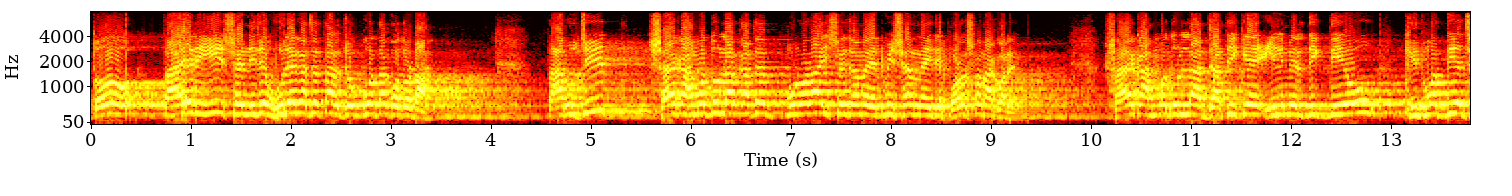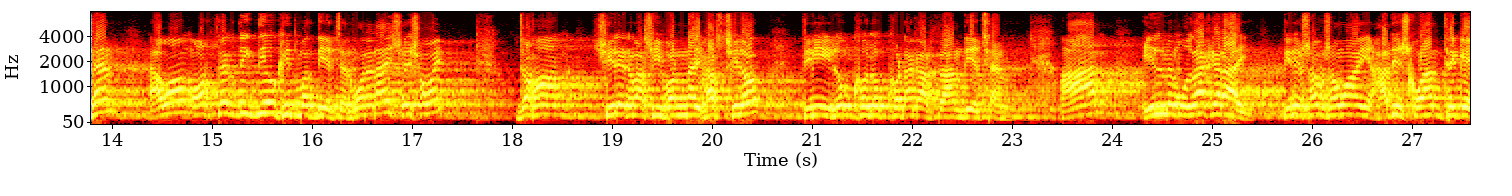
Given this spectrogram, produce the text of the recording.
তো তাহেরি সে নিজে ভুলে গেছে তার যোগ্যতা কতটা? তার উচিত শেখ আহমদুল্লাহর কাছে পুনরায় সে যেন এডমিশন নেই দিয়ে পড়াশোনা করে। শেখ আহমদুল্লাহ জাতিকে ইলমের দিক দিয়েও খিদমত দিয়েছেন এবং অর্থের দিক দিয়েও খিদমত দিয়েছেন। মনে নাই সেই সময়? যখন সিলেটবাসী বন্যায় ভাসছিল, তিনি লক্ষ লক্ষ টাকার ত্রাণ দিয়েছেন। আর ইলমে মুজাকেরায় তিনি সব সময় হাদিস কোরআন থেকে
